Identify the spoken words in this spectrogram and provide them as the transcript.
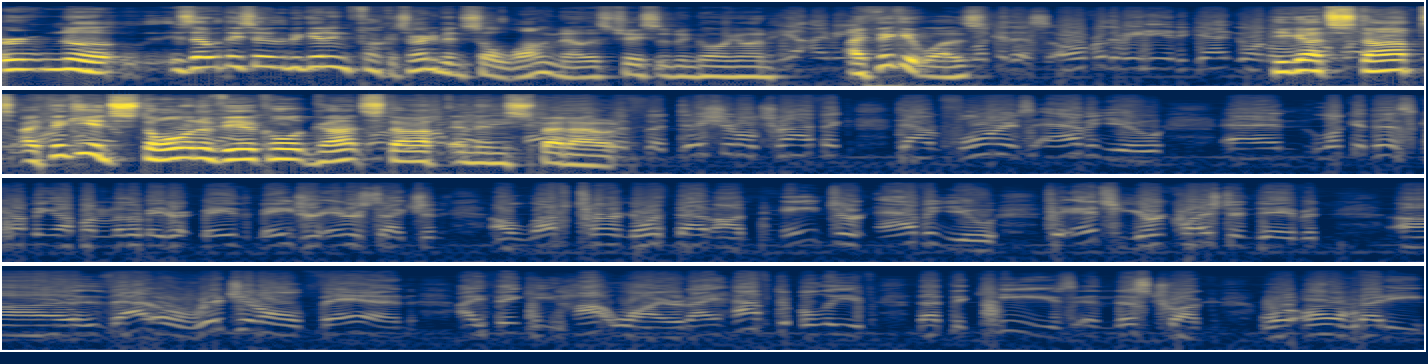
Or, no, is that what they said at the beginning? Fuck, it's already been so long now this chase has been going on. Yeah, I mean, I think it was. Look at this. Over the median again, He got stopped. I think he had stolen a vehicle, got stopped, and then sped out. With additional traffic down Florence Avenue, and look at this coming up on another major major intersection, a left turn northbound on Painter Avenue. To answer your question, David, uh, that original van, I think he hotwired. I have to believe that the keys in this truck were already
